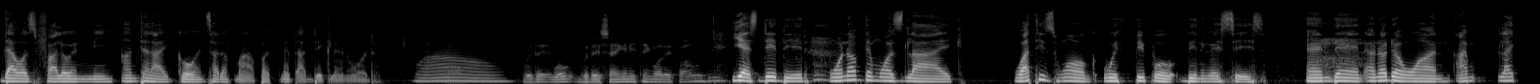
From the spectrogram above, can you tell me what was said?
that was following me until I go inside of my apartment at the Glenwood. Wow. Were they what, were they saying anything while they followed you? Yes, they did. One of them was like, "What is wrong with people being racist?" And then another one, I'm like,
